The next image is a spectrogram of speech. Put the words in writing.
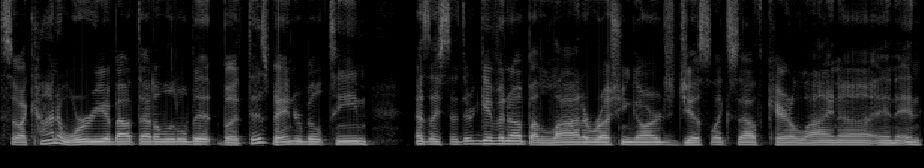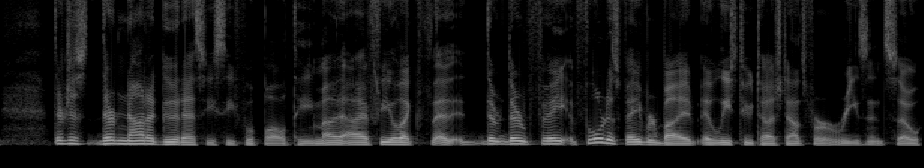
so I kind of worry about that a little bit. But this Vanderbilt team, as I said, they're giving up a lot of rushing yards, just like South Carolina, and and they're just they're not a good SEC football team. I, I feel like uh, they're they're fa- Florida's favored by at least two touchdowns for a reason. So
